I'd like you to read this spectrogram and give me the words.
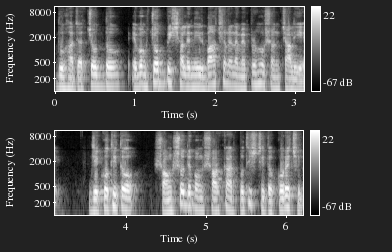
দু হাজার চোদ্দ এবং চব্বিশ সালে নির্বাচনের নামে প্রহসন চালিয়ে যে কথিত সংসদ এবং সরকার প্রতিষ্ঠিত করেছিল,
